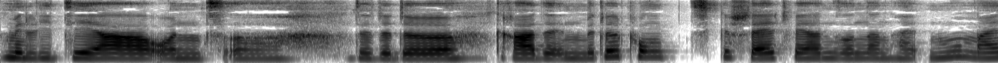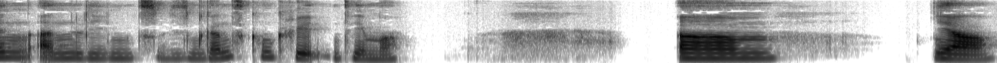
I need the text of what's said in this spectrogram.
Militär und äh, gerade in den Mittelpunkt gestellt werden, sondern halt nur mein Anliegen zu diesem ganz konkreten Thema. Ähm, ja.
